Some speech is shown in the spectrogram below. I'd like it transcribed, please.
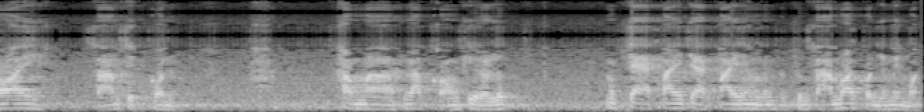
ร้อยสามสิบคน เข้ามารับของที่ระลึกมันแจกไปแจกไปยังถึงสามร้อยคนยังไม่หมด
